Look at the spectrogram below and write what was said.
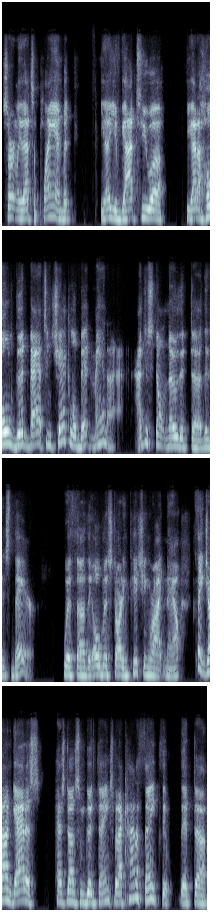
certainly that's a plan, but you know you've got to uh, you got to hold good bats in check a little bit. Man, I, I just don't know that uh, that it's there with uh, the Ole Miss starting pitching right now. I think John Gaddis has done some good things, but I kind of think that that uh,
